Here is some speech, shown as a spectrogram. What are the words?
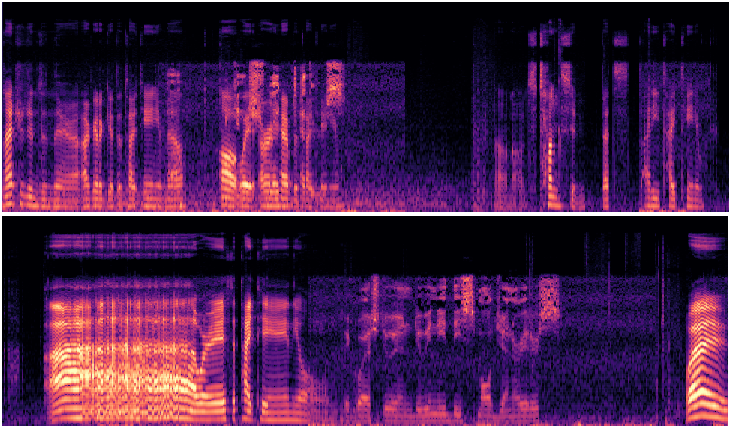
Nitrogen's in there. I gotta get the titanium now. Oh wait, I already have the tethers. titanium. No, no, it's tungsten. That's I need titanium. Ah, where is the titanium? Big question: Do we need these small generators? Why?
